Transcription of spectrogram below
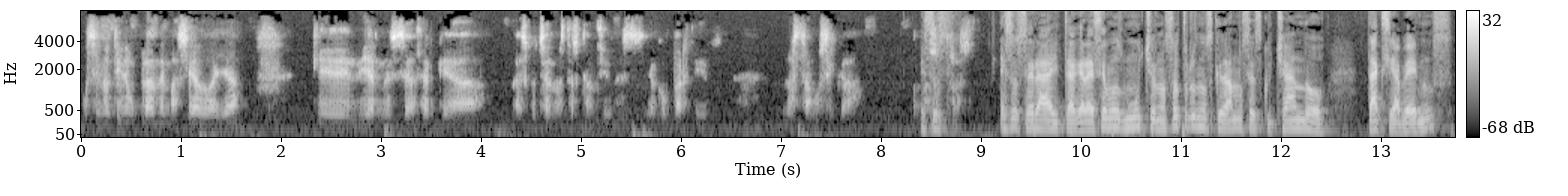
o si no tiene un plan demasiado allá, que el viernes se acerque a, a escuchar nuestras canciones y a compartir nuestra música con Eso, es- nosotros. Eso será y te agradecemos mucho. Nosotros nos quedamos escuchando Taxi a Venus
